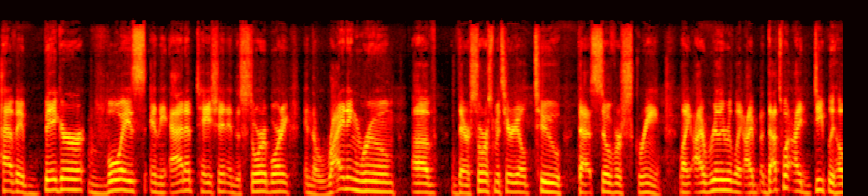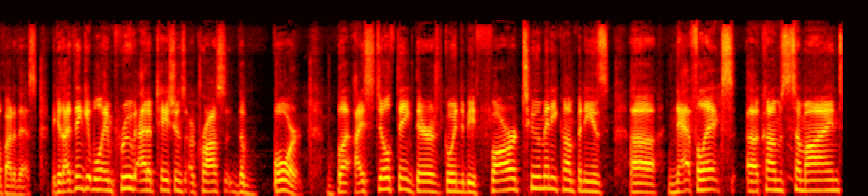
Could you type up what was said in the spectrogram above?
have a bigger voice in the adaptation, in the storyboarding, in the writing room of their source material to that silver screen. Like I really, really, I that's what I deeply hope out of this because I think it will improve adaptations across the forward. But I still think there's going to be far too many companies. Uh, Netflix uh, comes to mind.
